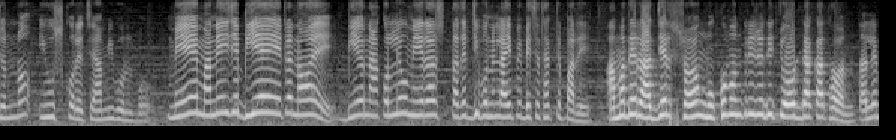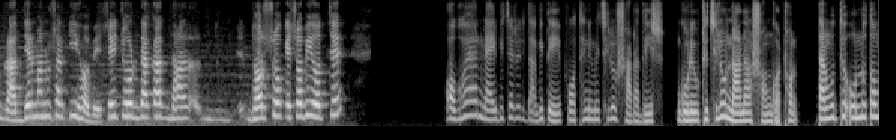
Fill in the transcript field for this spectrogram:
জন্য ইউজ করেছে, আমি বলব। মেয়ে মানেই যে বিয়ে এটা নয়। বিয়ে না করলেও মেয়েরা তাদের জীবনের লাইফে বেঁচে থাকতে পারে। আমাদের রাজ্যের স্বয়ং মুখ্যমন্ত্রী যদি চোর ডাকাত হন, তাহলে রাজ্যের মানুষ আর কি হবে? সেই চোর ডাকাত ধর্ষক এসবই হচ্ছে। অভয়ার ন্যায় বিচারের দাবিতে পথে নেমেছিল সারা দেশ, গড়ে উঠেছিল নানা সংগঠন। তার মধ্যে অন্যতম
